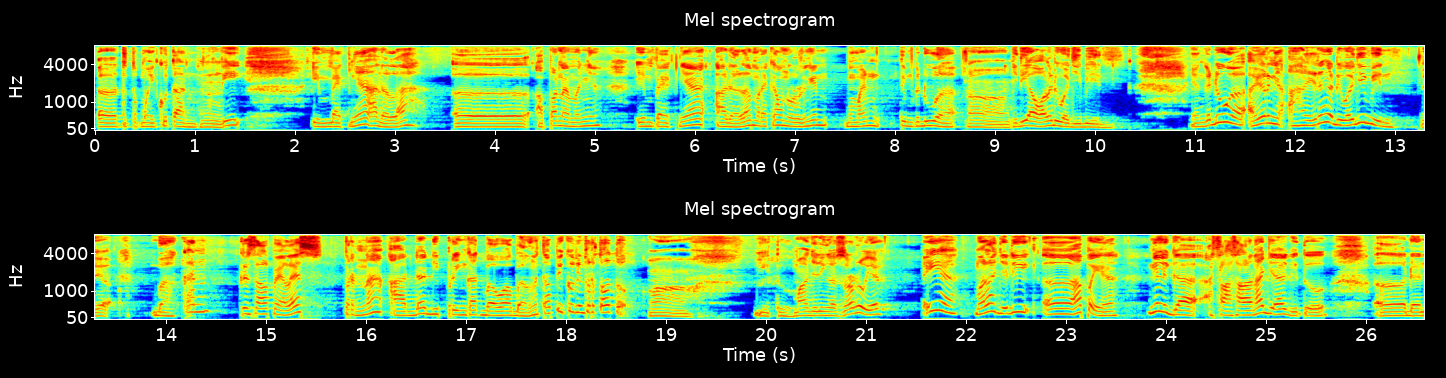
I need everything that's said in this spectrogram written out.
eh, tetap mau ikutan. Hmm. Tapi impactnya adalah eh apa namanya? Impactnya adalah mereka menurunkan pemain tim kedua. Ah. Jadi awalnya diwajibin. Yang kedua, akhirnya akhirnya nggak diwajibin. Ya. Bahkan Crystal Palace pernah ada di peringkat bawah banget tapi ikut Intertoto Ah. gitu. Malah jadi nggak seru ya. Iya, malah jadi eh, apa ya? Ini liga asal-asalan aja gitu. Eh, dan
